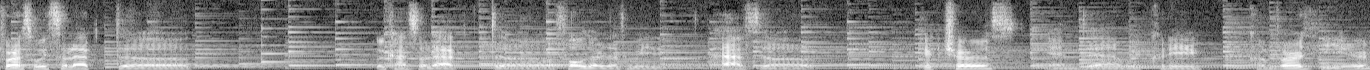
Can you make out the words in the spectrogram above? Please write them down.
first we select the we can select the folder that we have the pictures and then we click convert here.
